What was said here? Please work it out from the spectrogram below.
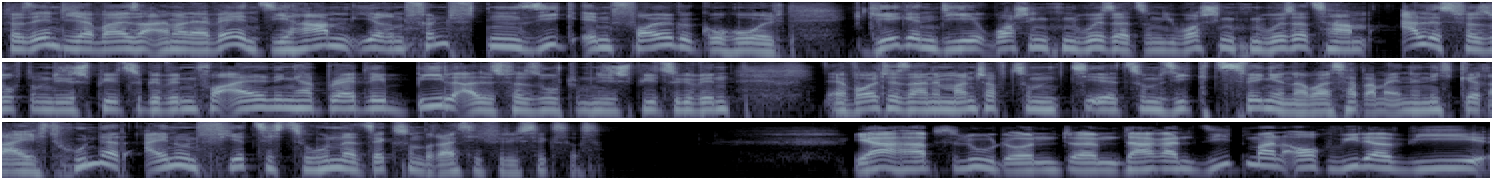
versehentlicherweise einmal erwähnt, sie haben ihren fünften Sieg in Folge geholt gegen die Washington Wizards. Und die Washington Wizards haben alles versucht, um dieses Spiel zu gewinnen. Vor allen Dingen hat Bradley Beal alles versucht, um dieses Spiel zu gewinnen. Er wollte seine Mannschaft zum, zum Sieg zwingen, aber es hat am Ende nicht gereicht. 141 zu 136 für die Sixers. Ja, absolut. Und ähm, daran sieht man auch wieder, wie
